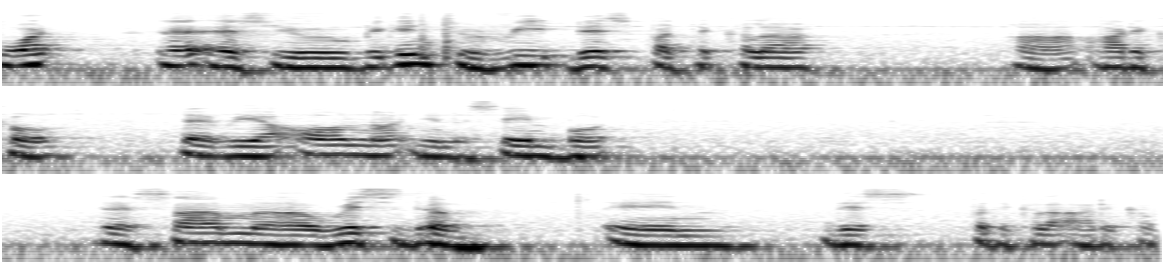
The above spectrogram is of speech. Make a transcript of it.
what as you begin to read this particular uh, article that we are all not in the same boat. There's some uh, wisdom in this particular article.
